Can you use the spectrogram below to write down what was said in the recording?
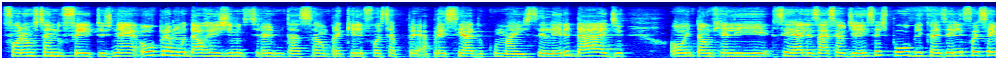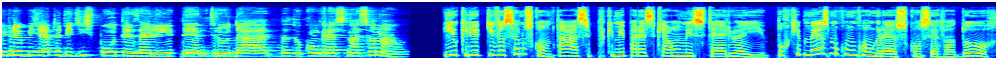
foram sendo feitos, né, ou para mudar o regime de tramitação para que ele fosse apreciado com mais celeridade, ou então que ele se realizasse audiências públicas. Ele foi sempre objeto de disputas ali dentro da, do Congresso Nacional. E eu queria que você nos contasse, porque me parece que há um mistério aí. Porque, mesmo com um Congresso conservador,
